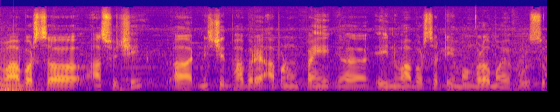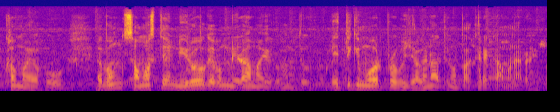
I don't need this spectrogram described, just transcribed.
ନୂଆ ବର୍ଷ ଆସୁଛି। ନିଶ୍ଚିତ ଭାବରେ ଆପଣଙ୍କ ପାଇଁ ଏଇ ନୂଆ ବର୍ଷଟି ମଙ୍ଗଳମୟ ହେଉ ସୁଖମୟ ହେଉ ଏବଂ ସମସ୍ତେ ନିରୋଗ ଏବଂ ନିରାମୟ ରୁହନ୍ତୁ। ଏତିକି ମୋର ପ୍ରଭୁ ଜଗନ୍ନାଥଙ୍କ ପାଖରେ କାମନା ରହିବ।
